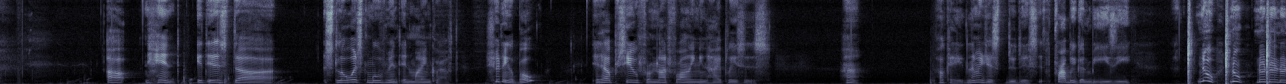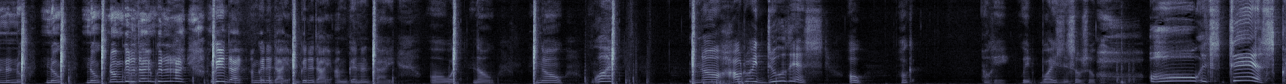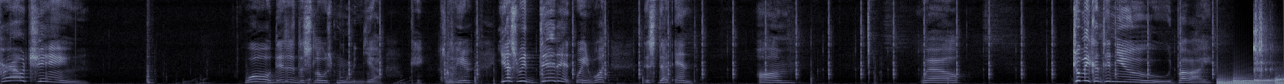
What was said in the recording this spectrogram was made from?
Uh, hint. It is the slowest movement in Minecraft. Shooting a bow? It helps you from not falling in high places. Huh. Okay, let me just do this. It's probably gonna be easy. No, no, no, no, no, no, no, no, no, no, I'm gonna die, I'm gonna die, I'm gonna die, I'm gonna die, I'm gonna die, I'm gonna die. Oh, what? No, no, what? No, how do I do this? Oh, okay, okay, wait, why is this so so? Oh, it's this, crouching. Whoa, this is the slowest movement, yeah. Okay, let's go here. Yes, we did it! Wait, what? This is that end. Um, well... To be continued. Bye bye.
